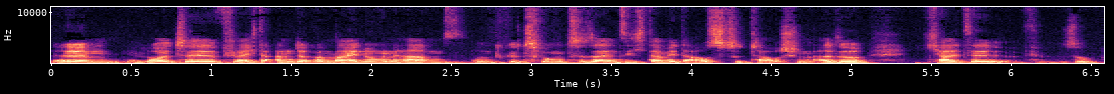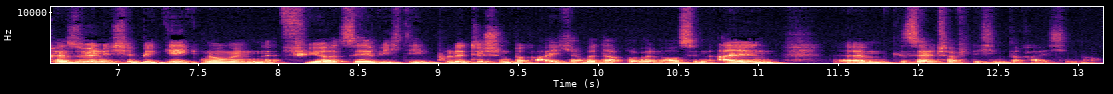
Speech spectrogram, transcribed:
ähm, Leute vielleicht andere Meinungen haben und gezwungen zu sein, sich damit auszutauschen. Also ich halte so persönliche Begegnungen für sehr wichtig im politischen Bereich, aber darüber hinaus in allen ähm, gesellschaftlichen Bereichen noch.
